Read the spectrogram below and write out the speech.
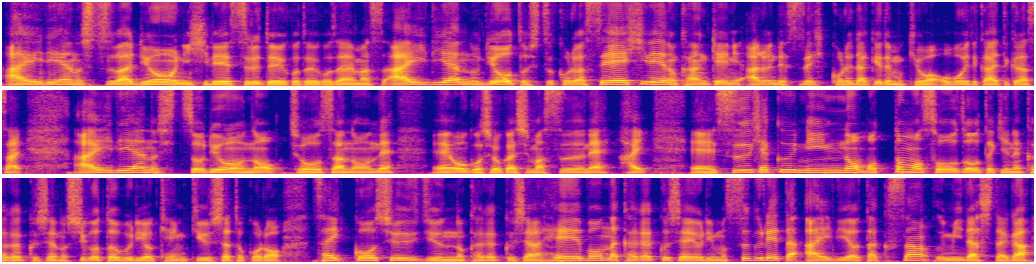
アイディアの質は量に比例するということでございます。アイディアの量と質、これは正比例の関係にあるんです。ぜひこれだけでも今日は覚えて帰ってください。アイディアの質と量の調査のね、えー、をご紹介しますね。はい。えー、数百人の最も創造的な科学者の仕事ぶりを研研究したところ、最高水準の科学者、平凡な科学者よりも優れたアイディアをたくさん生み出したが、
